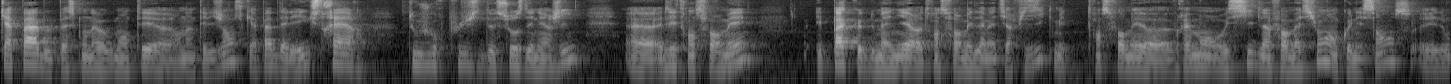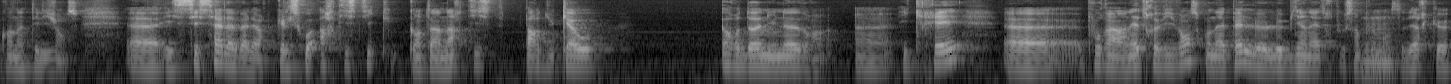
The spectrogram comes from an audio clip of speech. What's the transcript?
capable, parce qu'on a augmenté euh, en intelligence, capable d'aller extraire toujours plus de sources d'énergie, de les transformer et pas que de manière transformée de la matière physique, mais transformer euh, vraiment aussi de l'information en connaissance et donc en intelligence. Euh, et c'est ça la valeur, qu'elle soit artistique, quand un artiste part du chaos, ordonne une œuvre euh, et crée, pour un être vivant ce qu'on appelle le, bien-être tout simplement. Mmh. C'est-à-dire que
